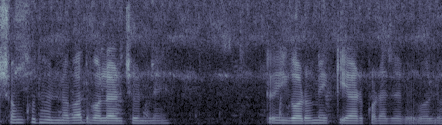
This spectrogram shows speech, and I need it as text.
অসংখ্য ধন্যবাদ বলার জন্যে। তো এই গরমে কি আর করা যাবে বলো?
